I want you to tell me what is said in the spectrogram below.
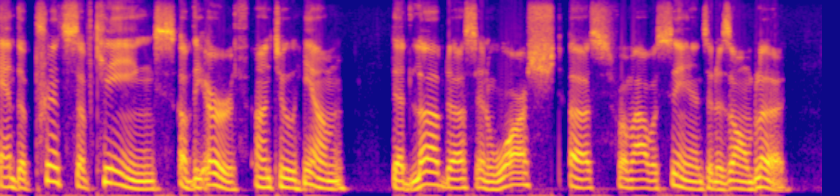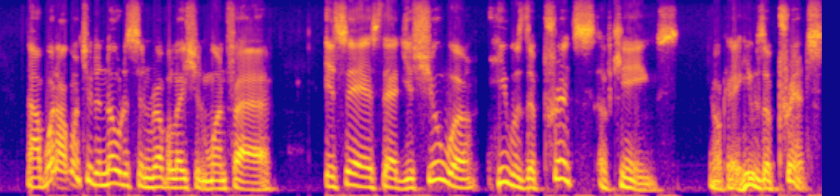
and the prince of kings of the earth, unto him that loved us and washed us from our sins in his own blood. Now, what I want you to notice in Revelation 1 5, it says that Yeshua, he was the prince of kings. Okay, he was a prince.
